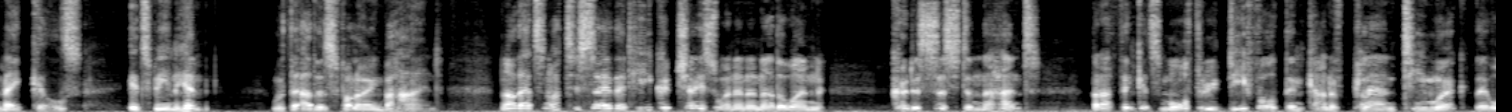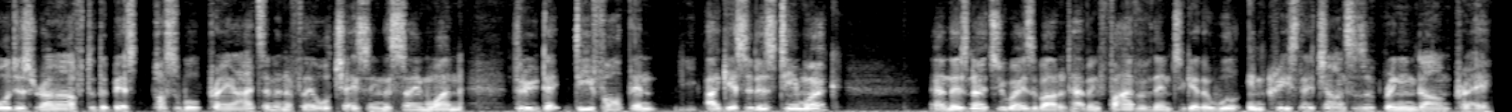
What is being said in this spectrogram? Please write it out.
make kills, it's been him, with the others following behind. Now, that's not to say that he could chase one and another one could assist in the hunt, but I think it's more through default than kind of planned teamwork. They all just run after the best possible prey item, and if they're all chasing the same one through de- default, then I guess it is teamwork. And there's no two ways about it. Having five of them together will increase their chances of bringing down prey,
